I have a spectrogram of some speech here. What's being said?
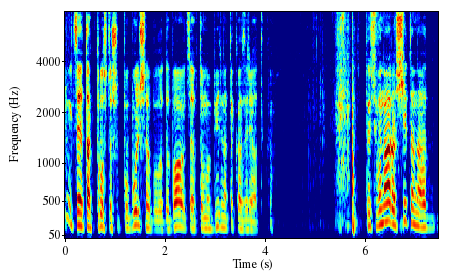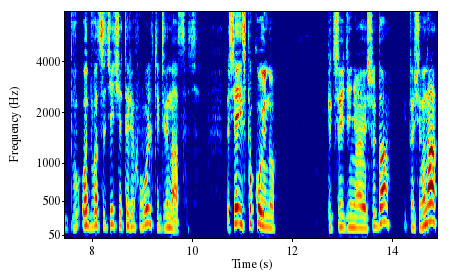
Ну і це так просто, щоб побольше було, додав. Це автомобільна така зарядка. Тобто вона розчитана від 24 вольт і 12. Тобто я її спокійно підсоєдиняю сюди. Тобто вона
